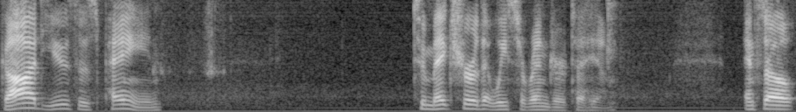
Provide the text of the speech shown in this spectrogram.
God uses pain to make sure that we surrender to Him. And so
